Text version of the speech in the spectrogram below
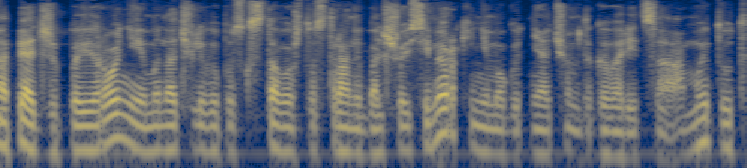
опять же, по иронии, мы начали выпуск с того, что страны Большой Семерки не могут ни о чем договориться, а мы тут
